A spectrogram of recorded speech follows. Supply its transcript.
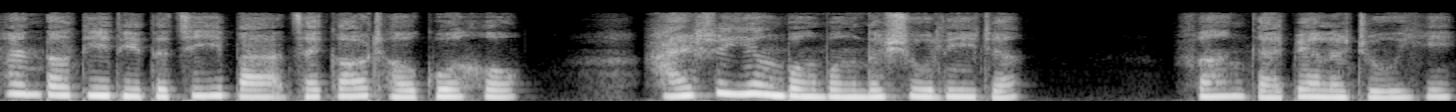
看到弟弟的鸡巴在高潮过后，还是硬邦邦的竖立着，方改变了主意。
